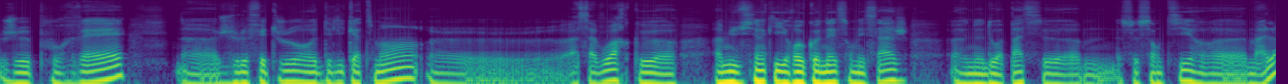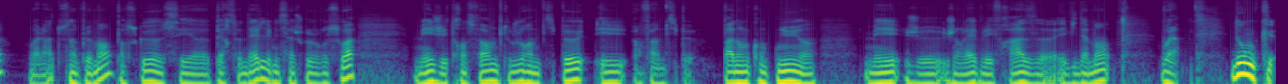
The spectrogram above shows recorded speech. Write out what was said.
je pourrais, je le fais toujours délicatement, à savoir que un musicien qui reconnaît son message ne doit pas se, se sentir mal voilà, tout simplement, parce que c'est euh, personnel les messages que je reçois, mais je les transforme toujours un petit peu, et enfin un petit peu, pas dans le contenu, hein, mais j'enlève les phrases, euh, évidemment. Voilà. Donc,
